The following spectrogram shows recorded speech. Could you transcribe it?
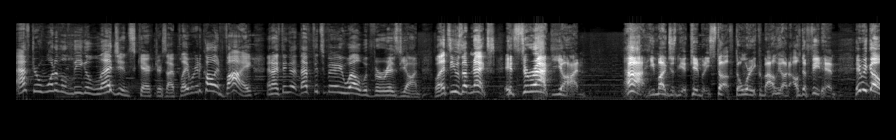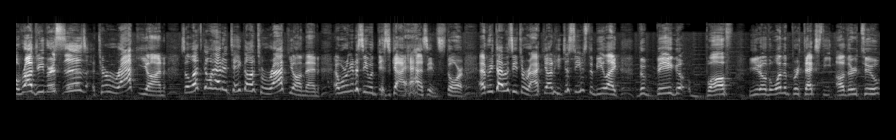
after one of the League of Legends characters I play. We're going to call it Vi, and I think that, that fits very well with Virizion. Let's use up next. It's Terrakion. Ha! He might just be a kid, but he's tough. Don't worry, Cobalion. I'll defeat him. Here we go, Rodri versus Terrakion. So let's go ahead and take on Terrakion then, and we're gonna see what this guy has in store. Every time I see Terrakion, he just seems to be like the big buff, you know, the one that protects the other two,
